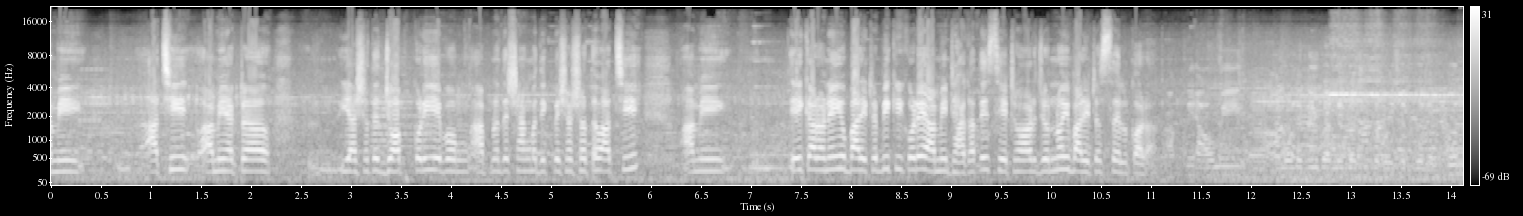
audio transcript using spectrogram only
আমি আছি, আমি একটা ইয়ার সাথে জব করি এবং আপনাদের সাংবাদিক পেশার সাথেও আছি। আমি এই কারণেই বাড়িটা বিক্রি করে আমি ঢাকাতেই সেট হওয়ার জন্যই বাড়িটা সেল করা। আপনি আওয়ামী আমলে দুইবার নির্বাচিত হয়েছেন বলেন কোন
